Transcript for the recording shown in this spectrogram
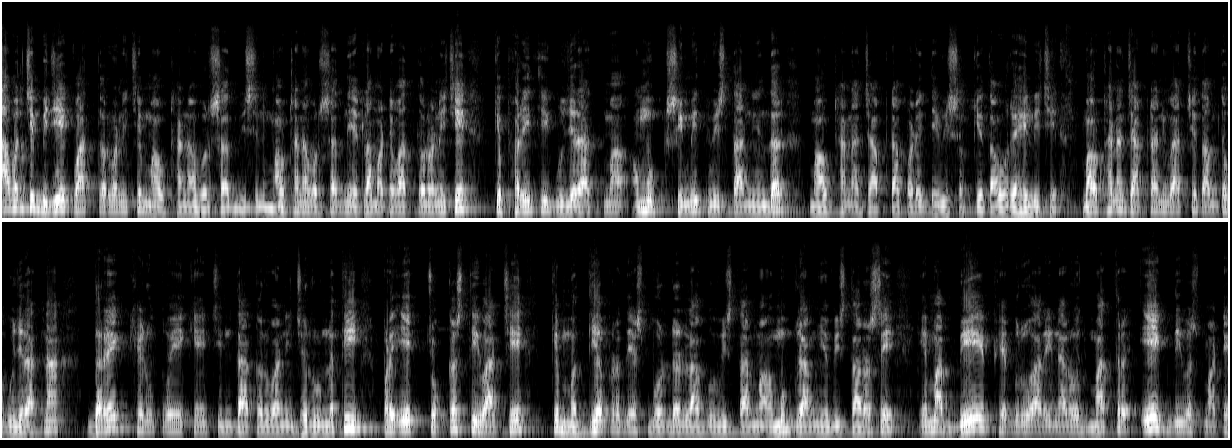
આ વચ્ચે બીજી એક વાત કરવાની છે માવઠાના વરસાદ વિશેની. માવઠાના વરસાદની એટલા માટે વાત કરવાની છે કે ફરીથી ગુજરાતમાં અમુક સીમિત વિસ્તારની અંદર માવઠાના ઝાપટા પડે તેવી શક્યતાઓ રહેલી છે. માવઠાના ઝાપટાની વાત છે તો આમ તો ગુજરાતના દરેક ખેડૂતોએ ક્યાંય ચિંતા કરવાની જરૂર નથી. પણ એક ચોક્કસથી વાત છે કે મધ્યપ્રદેશ બોર્ડર લાગુ વિસ્તારમાં અમુક ગ્રામ્ય વિસ્તાર હશે, એમાં બે ફેબ્રુઆરીના રોજ માત્ર એક દિવસ માટે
